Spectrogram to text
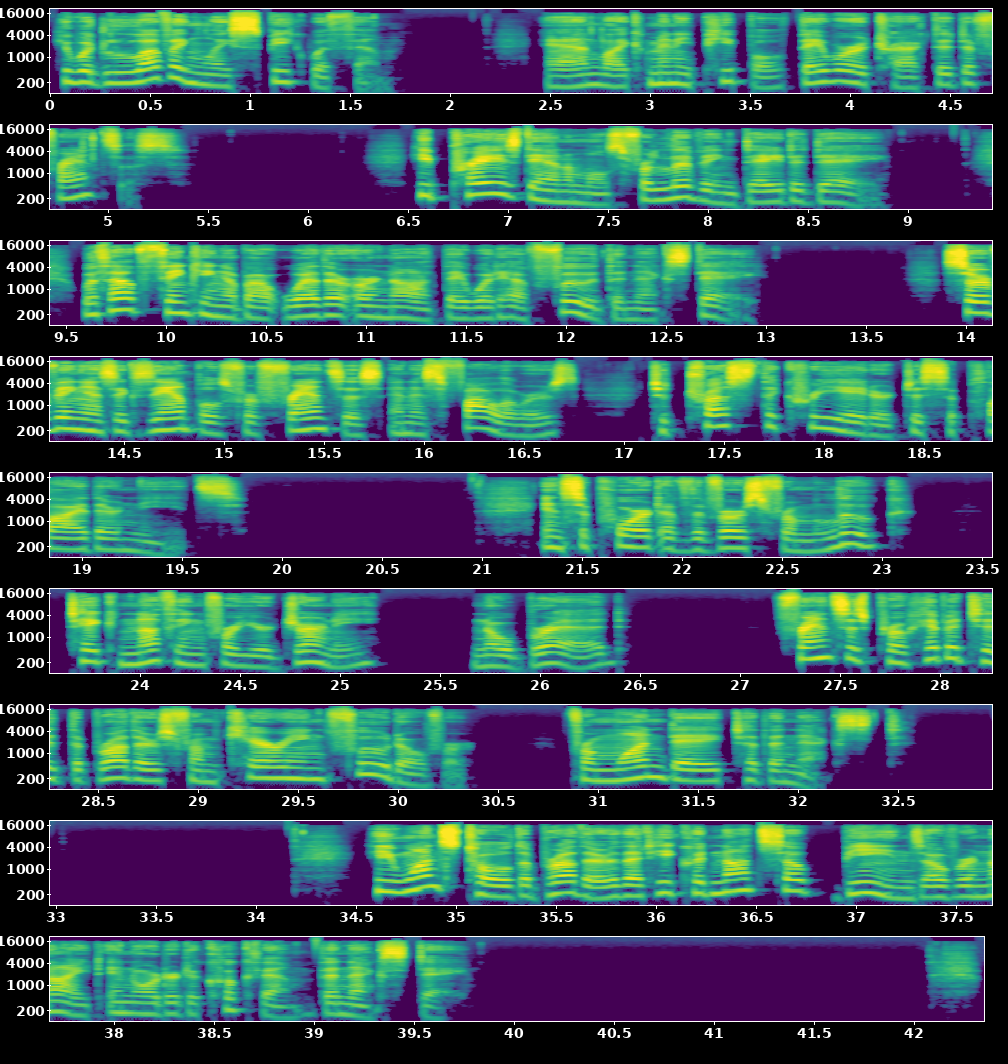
He would lovingly speak with them, and like many people, they were attracted to Francis. He praised animals for living day to day without thinking about whether or not they would have food the next day, serving as examples for Francis and his followers to trust the Creator to supply their needs. In support of the verse from Luke, Take nothing for your journey, no bread, Francis prohibited the brothers from carrying food over from one day to the next. He once told a brother that he could not soak beans overnight in order to cook them the next day.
